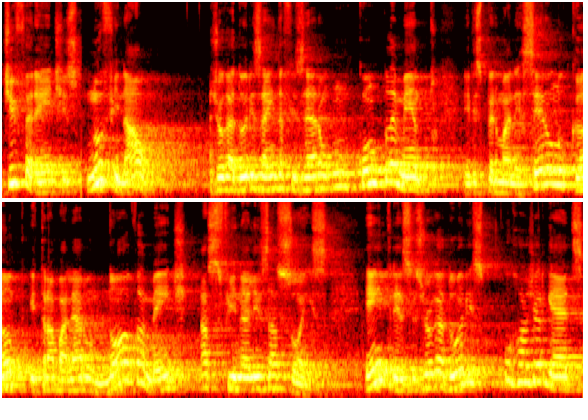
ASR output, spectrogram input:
diferentes. No final, jogadores ainda fizeram um complemento. Eles permaneceram no campo e trabalharam novamente as finalizações. Entre esses jogadores, o Roger Guedes,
